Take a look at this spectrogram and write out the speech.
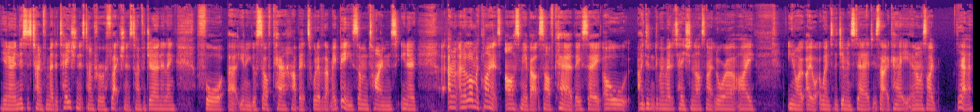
you know and this is time for meditation it's time for reflection it's time for journaling for uh, you know your self-care habits whatever that may be. Sometimes you know and, and a lot of my clients ask me about self-care. They say oh i didn't do my meditation last night laura. I you know I, I went to the gym instead. Is that okay? And i was like yeah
